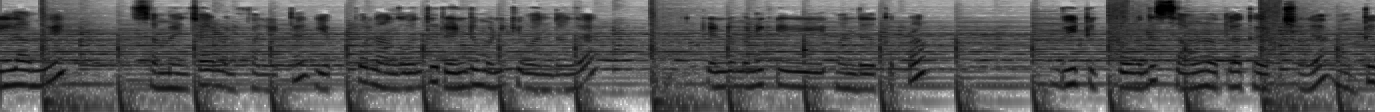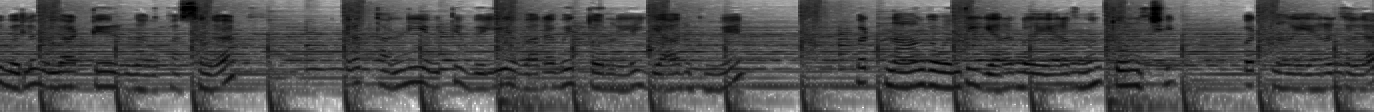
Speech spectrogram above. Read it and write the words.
எல்லாமே செம்ம என்ஜாய்மெண்ட் பண்ணிவிட்டு எப்போ நாங்கள் வந்து ரெண்டு மணிக்கு வந்தோங்க. ரெண்டு மணிக்கு வந்ததுக்கப்புறம் வீட்டுக்கு போனது செவன் ஓ கிளாக் ஆயிடுச்சுங்க அது வெளில விளையாட்டே இருந்தாங்க பசங்க. ஏன்னா தண்ணியை விட்டு வெளியே வரவே தோணலை யாருக்குமே. பட் நாங்கள் வந்து இறங்கலை இறங்கணும்னு தோணுச்சு. பட் நாங்கள் இறங்கலை.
